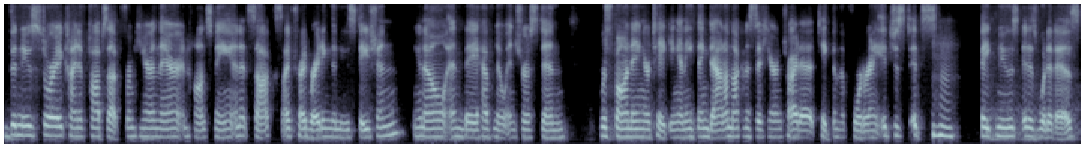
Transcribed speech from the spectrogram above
The news story kind of pops up from here and there and haunts me, and it sucks. I've tried writing the news station, you know, and they have no interest in responding or taking anything down. I'm not going to sit here and try to take them to court or any. It just, it's Mhm. fake news. It is what it is.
